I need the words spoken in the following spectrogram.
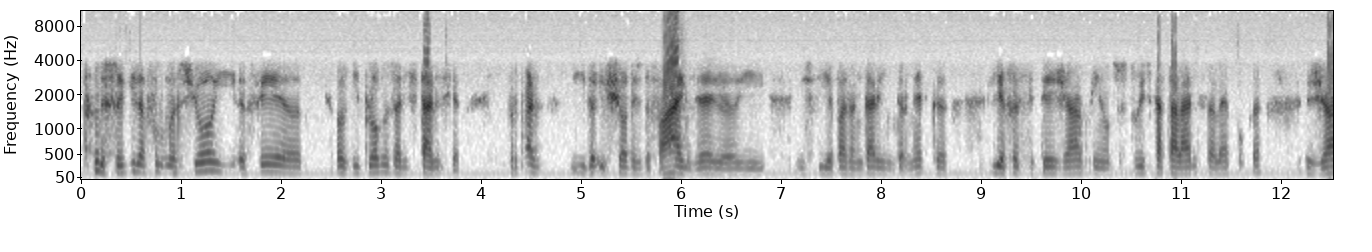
de seguir la formació i de fer eh, els diplomes a distància. Per tant, i, de, i això des de fa anys, eh, i existia pas encara internet que l'IFCT ja, en fi, els estudis catalans a l'època ja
